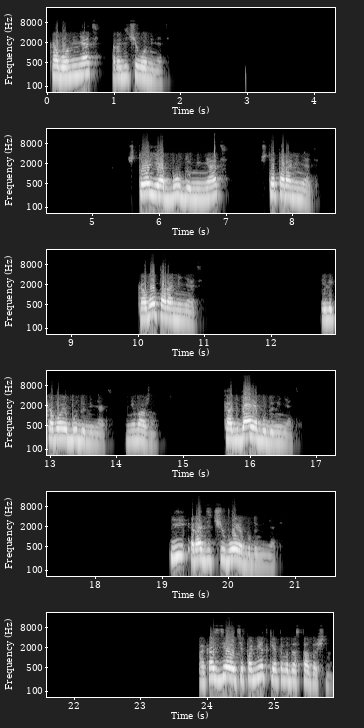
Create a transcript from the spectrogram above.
Кого менять? Ради чего менять? Что я буду менять? Что пора менять? Кого пора менять? Или кого я буду менять? Неважно. Когда я буду менять? И ради чего я буду менять? Пока сделайте пометки, этого достаточно.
